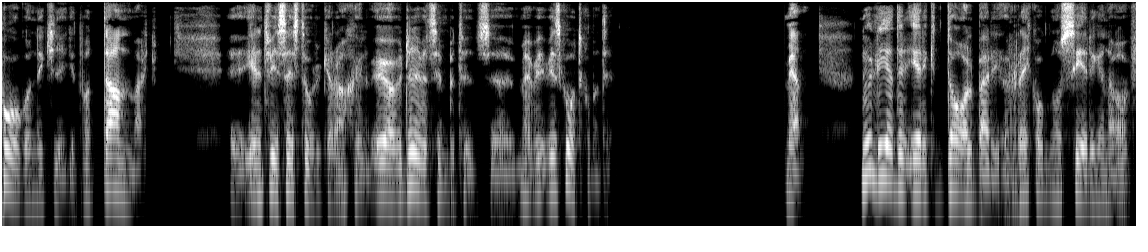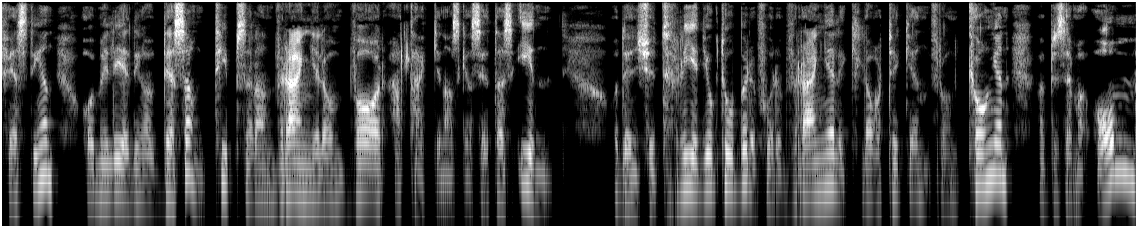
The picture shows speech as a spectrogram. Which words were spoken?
pågående kriget mot Danmark. Eh, enligt vissa historiker har han själv överdrivit sin betydelse, men vi, vi ska återkomma till det. Men nu leder Erik Dahlberg rekognoseringen av fästningen och med ledning av dessa tipsar han Wrangel om var attackerna ska sättas in. Och den 23 oktober får Wrangel klartecken från kungen att bestämma om,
